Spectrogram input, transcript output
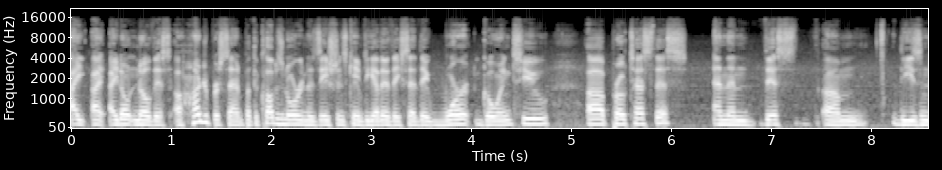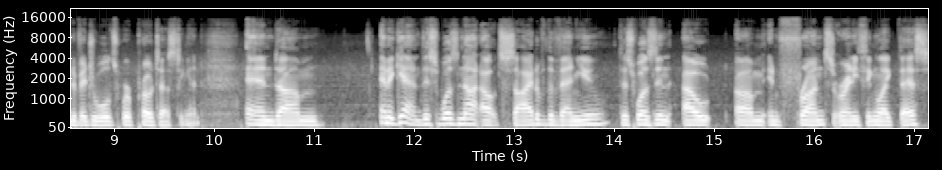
I, I, I don't know this 100%, but the clubs and organizations came together. They said they weren't going to uh, protest this. And then this, um, these individuals were protesting it. And, um, and again, this was not outside of the venue. This wasn't out um, in front or anything like this.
